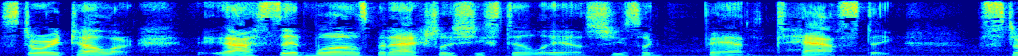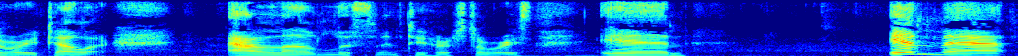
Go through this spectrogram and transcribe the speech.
storyteller. I said was, but actually she still is. She's a fantastic storyteller. I love listening to her stories. And in that,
